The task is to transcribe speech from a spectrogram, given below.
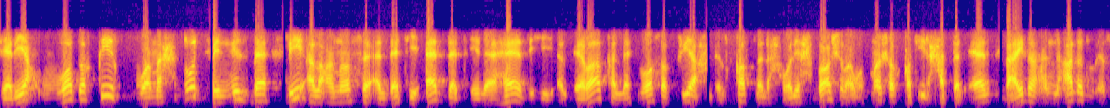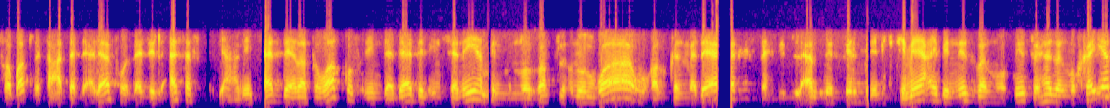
سريع ودقيق ومحدود بالنسبة للعناصر التي أدت إلى هذه الإراقة التي وصلت فيها القتلى لحوالي 11 أو 12 قتيل حتى الآن بعيدا عن عدد الإصابات اللي تعدى الآلاف والذي للأسف يعني أدى إلى توقف الإمدادات الإنسانية من منظمة الأونروا وغلق المدارس. تهديد الأمن السلمي الاجتماعي بالنسبة للمواطنين في هذا المخيم.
